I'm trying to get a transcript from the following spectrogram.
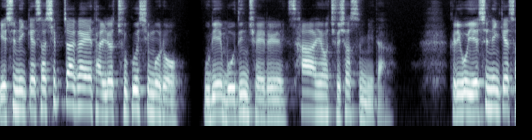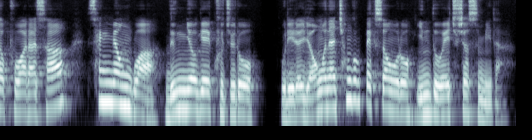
예수님께서 십자가에 달려 죽으심으로 우리의 모든 죄를 사하여 주셨습니다. 그리고 예수님께서 부활하사 생명과 능력의 구주로 우리를 영원한 천국 백성으로 인도해 주셨습니다.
